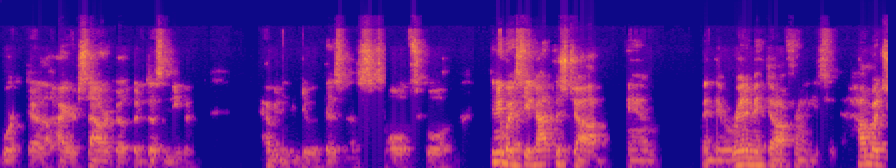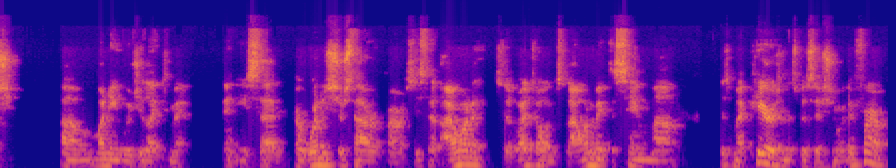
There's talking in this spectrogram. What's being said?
work there, the higher salary goes. But it doesn't even have anything to do with business. Old school. Anyway, so you got this job, and and they were ready to make the offer. And he said, "How much um, money would you like to make?" And he said, "Or what is your salary requirements?" He said, "I want to." So I told him, said, "I want to make the same amount as my peers in this position with your firm."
